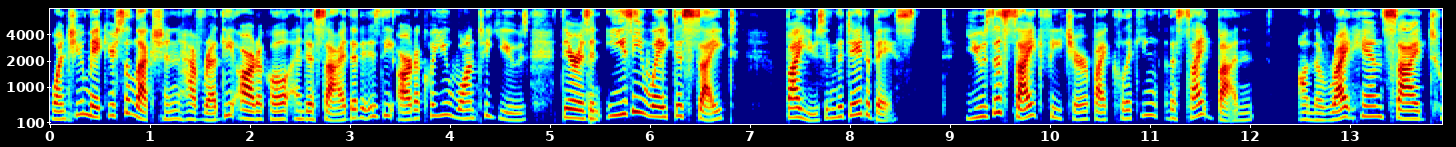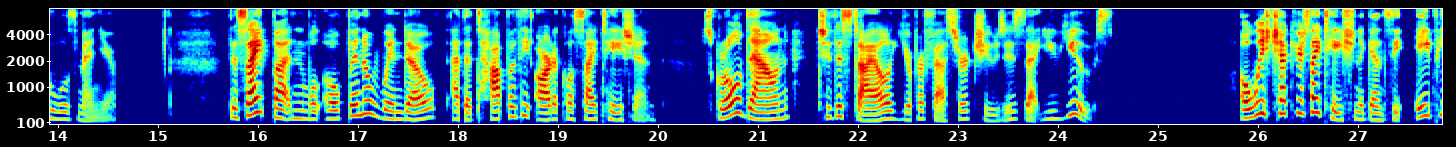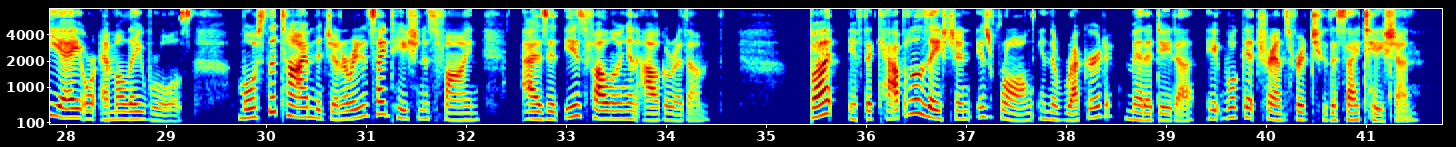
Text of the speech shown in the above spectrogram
Once you make your selection, have read the article, and decide that it is the article you want to use, there is an easy way to cite by using the database. Use the Cite feature by clicking the Cite button on the right-hand side Tools menu. The Cite button will open a window at the top of the article citation. Scroll down to the style your professor chooses that you use. Always check your citation against the APA or MLA rules. Most of the time, the generated citation is fine as it is following an algorithm. But if the capitalization is wrong in the record metadata, it will get transferred to the citation.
